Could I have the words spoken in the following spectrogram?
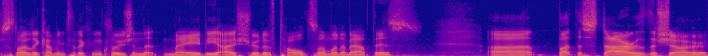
slowly coming to the conclusion that maybe I should have told someone about this. Uh, but the star of the show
